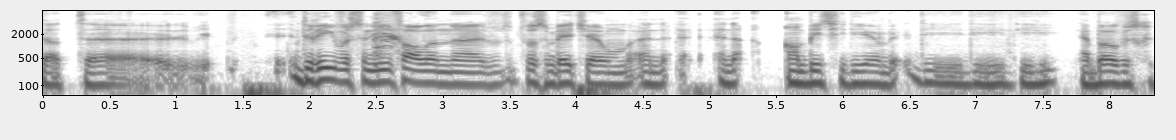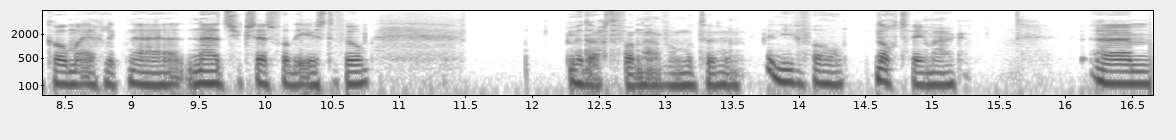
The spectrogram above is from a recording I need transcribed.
dat eh, drie was in ieder geval een. eh, het was een beetje om een, een ambitie die, die, die, die naar boven is gekomen, eigenlijk na, na het succes van de eerste film. We dachten van, nou, we moeten in ieder geval nog twee maken. Ehm,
